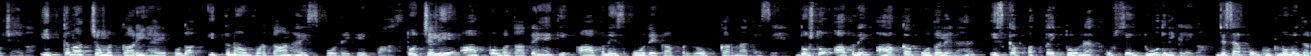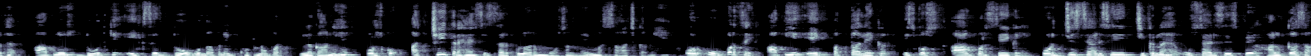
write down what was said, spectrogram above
हो जाएगा। इतना चमत्कारी है ये पौधा, इतना वरदान है इस पौधे के पास। तो चलिए आपको बताते हैं कि आपने इस पौधे का प्रयोग करना कैसे है। दोस्तों, आपने आग का पौधा लेना है, इसका एक तोड़ना है, उससे दूध निकलेगा। जैसे आपको घुटनों में दर्द है, आपने उस दूध की एक से दो बूंद अपने घुटनों पर लगानी है और उसको अच्छी तरह से सर्कुलर मोशन में मसाज करनी है। और ऊपर से आप ये एक पत्ता लेकर इसको आग पर सेक लें और जिस साइड से चिकना है, उस साइड से इस पे हल्का सा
